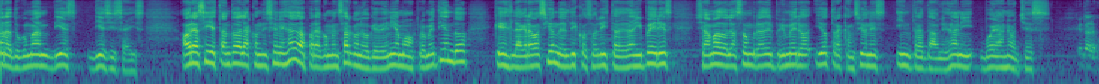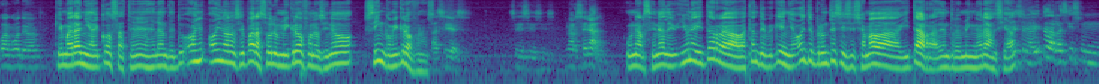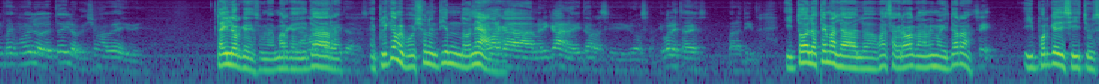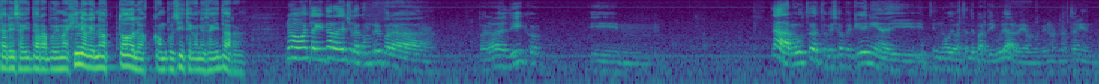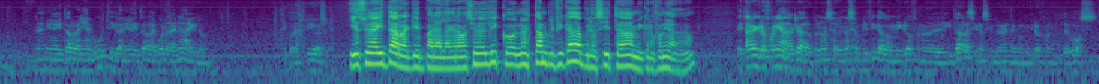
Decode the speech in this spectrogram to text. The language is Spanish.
para Tucumán 10-16. Ahora sí están todas las condiciones dadas para comenzar con lo que veníamos prometiendo, que es la grabación del disco solista de Dani Pérez, llamado La sombra del primero y otras canciones intratables. Dani, buenas noches. ¿Qué tal, Juan? ¿Cómo te va? Qué maraña de cosas tenés delante tú. Hoy, hoy no nos separa solo un micrófono, sino cinco micrófonos. Así es. Sí, sí, sí. sí. Un arsenal. Un arsenal y una guitarra bastante pequeña. Hoy te pregunté si se llamaba guitarra dentro de mi ignorancia. Es una guitarra, sí, es un modelo de Taylor que se llama Baby. Taylor, ¿qué es? ¿Una marca de Una guitarra? marca de guitarra, sí. Explícame porque yo no entiendo Es una nada. marca americana de guitarra así, grosa. Igual esta es baratita. ¿Y todos los temas la- los vas a grabar con la misma guitarra? Sí. ¿Y por qué decidiste usar esa guitarra? Porque imagino que no todos los compusiste con esa guitarra. No, esta guitarra de hecho la compré para, para el disco. Y. mm, Nada, me gustó esto que sea pequeña y, y tiene un audio bastante particular, digamos, que no, no, está ni, no es ni una guitarra ni acústica ni una guitarra de cuerda de nylon. Tipo las criollas. Y es una guitarra que para la grabación del disco no está amplificada, pero sí está microfoneada, ¿no? Está microfoneada, claro, pero no se, no se amplifica con micrófono de guitarra, sino simplemente con micrófono de voz.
